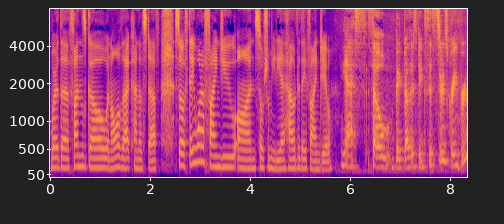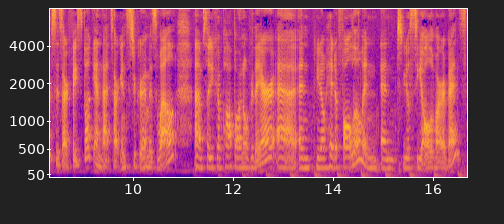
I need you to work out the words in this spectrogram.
where the funds go and all of that kind of stuff. So, if they want to find you on social media, how do they find you? Yes. So Big Brothers Big Sisters Grey Bruce is our Facebook, and that's our Instagram as well. Um, so you can pop on over there uh, and you know hit a follow, and and you'll see all of our events.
